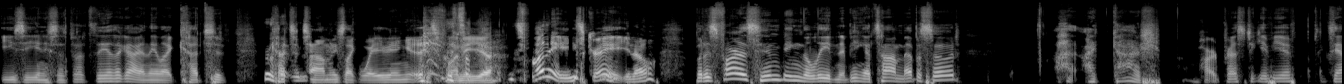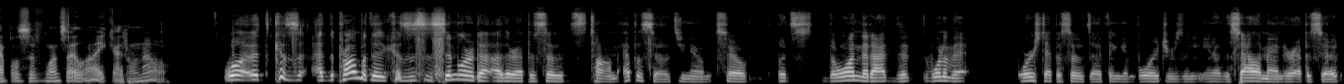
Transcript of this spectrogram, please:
easy, and he says, "But the other guy," and they like cut to cut to Tom, and he's like waving. It's funny, yeah. It's funny. He's great, you know. But as far as him being the lead and it being a Tom episode, I, I gosh, I'm hard pressed to give you examples of ones I like. I don't know. Well, because the problem with it, because this is similar to other episodes, Tom episodes, you know. So let's the one that I, the one of the worst episodes I think in Voyagers, and you know, the Salamander episode.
